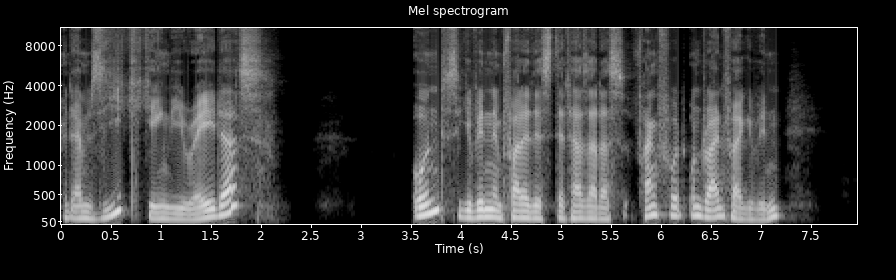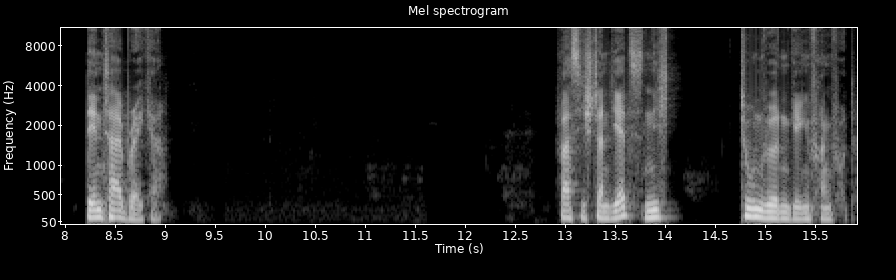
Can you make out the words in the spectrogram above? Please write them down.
mit einem Sieg gegen die Raiders und sie gewinnen im Falle des der Tatsache, dass Frankfurt und Rheinfire gewinnen, den Tiebreaker. Was sie Stand jetzt nicht tun würden gegen Frankfurt.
